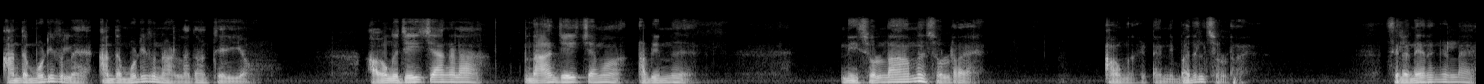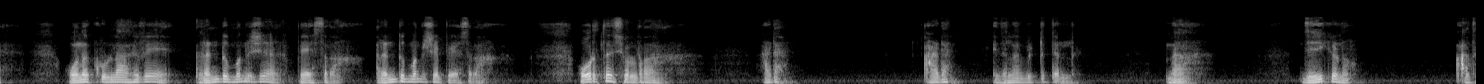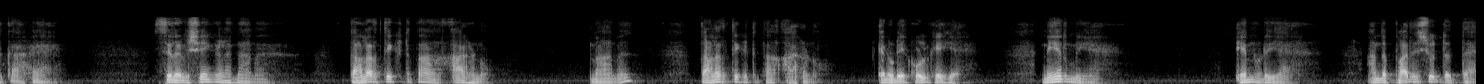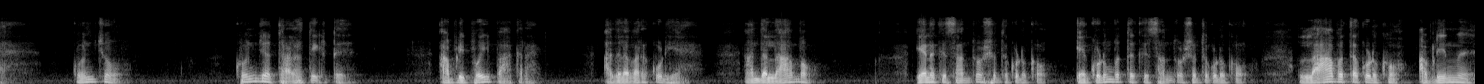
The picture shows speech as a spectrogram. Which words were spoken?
அந்த முடிவில் அந்த முடிவு நாளில் தான் தெரியும். அவங்க ஜெயிச்சாங்களா? நான் ஜெயித்தேமா அப்படின்னு நீ சொல்லாமல் சொல்கிற அவங்கக்கிட்ட நீ பதில் சொல்கிற சில நேரங்களில் உனக்குள்ளாகவே ரெண்டு மனுஷன் பேசுகிறான் ரெண்டு மனுஷன் பேசுகிறான் ஒருத்தன் சொல்கிறான் அட அட இதெல்லாம் விட்டு தள்ளு. நான் ஜெயிக்கணும். அதுக்காக சில விஷயங்களை நான் தளர்த்திக்கிட்டு தான் ஆகணும். நான் தளர்த்திக்கிட்டு தான் ஆகணும். என்னுடைய கொள்கையை நேர்மையை என்னுடைய அந்த பரிசுத்தத்தை கொஞ்சம் கொஞ்சம் தளர்த்திக்கிட்டு அப்படி போய் பார்க்குறேன். அதில் வரக்கூடிய அந்த லாபம் எனக்கு சந்தோஷத்தை கொடுக்கும். என் குடும்பத்துக்கு சந்தோஷத்தை கொடுக்கும். லாபத்தை கொடுக்கும் அப்படின்னு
